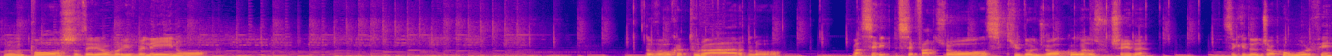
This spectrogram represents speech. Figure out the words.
Non posso tenere per il veleno. Dovevo catturarlo. Ma se, se faccio. Se chiudo il gioco, cosa succede? Se chiudo il gioco, Wolfie?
